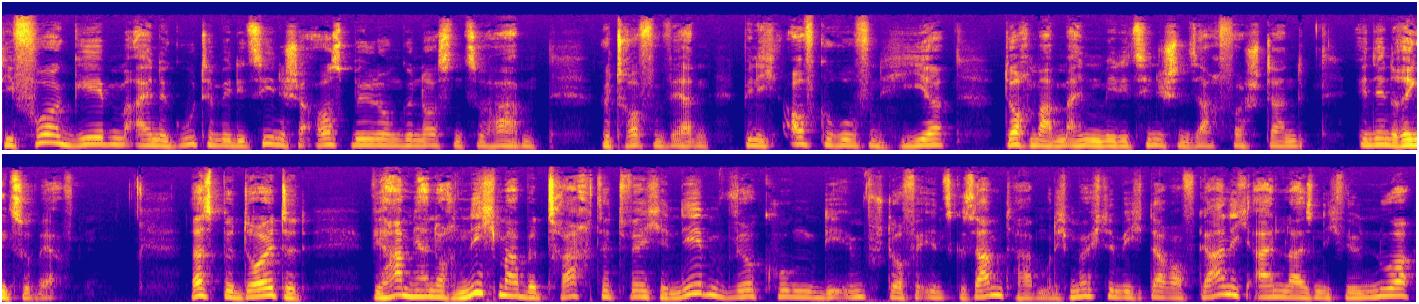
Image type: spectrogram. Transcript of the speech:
die vorgeben, eine gute medizinische Ausbildung genossen zu haben, getroffen werden, bin ich aufgerufen, hier doch mal meinen medizinischen Sachverstand in den Ring zu werfen. Das bedeutet, wir haben ja noch nicht mal betrachtet, welche Nebenwirkungen die Impfstoffe insgesamt haben. Und ich möchte mich darauf gar nicht einleisen. Ich will nur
